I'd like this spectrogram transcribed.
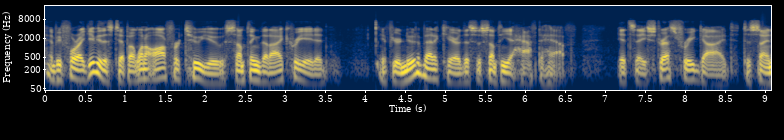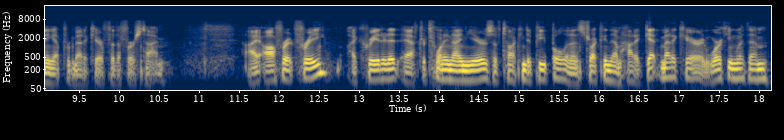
and before I give you this tip, I want to offer to you something that I created. If you're new to Medicare, this is something you have to have. It's a stress free guide to signing up for Medicare for the first time. I offer it free. I created it after 29 years of talking to people and instructing them how to get Medicare and working with them,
